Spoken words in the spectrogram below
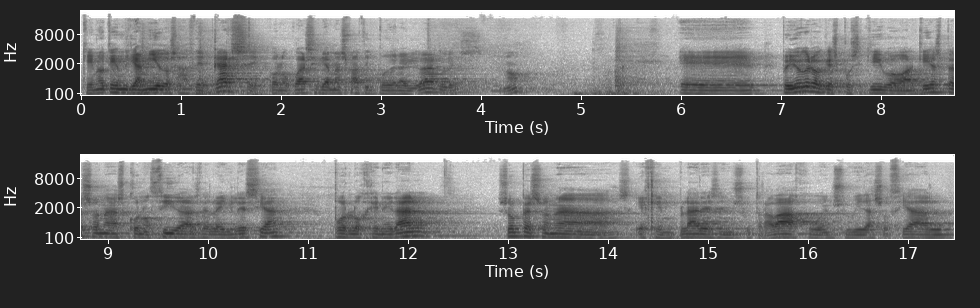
que no tendría miedos a acercarse, con lo cual sería más fácil poder ayudarles. ¿no? Eh, pero yo creo que es positivo. Aquellas personas conocidas de la Iglesia, por lo general, son personas ejemplares en su trabajo, en su vida social,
